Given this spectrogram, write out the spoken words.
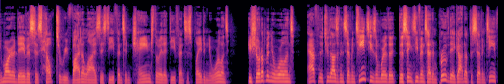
Demario Davis has helped to revitalize this defense and change the way that defense is played in New Orleans. He showed up in New Orleans after the 2017 season where the, the Saints defense had improved. They had gotten up to 17th,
